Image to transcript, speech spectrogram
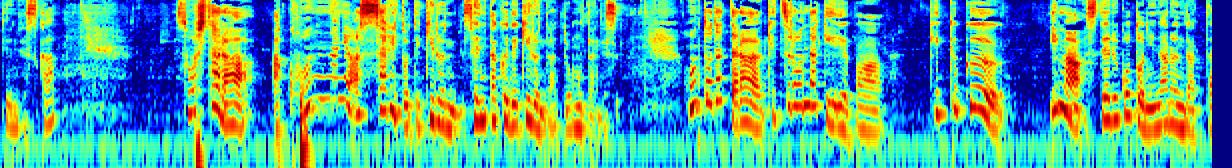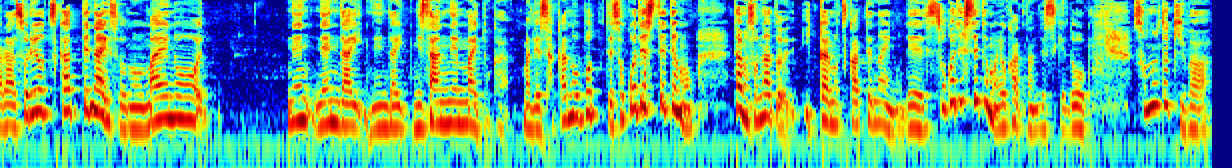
ていうんですか。そうしたらあこんなにあっさりとできる選択できるんだって思ったんです。本当だったら結論だけ言えば結局今捨てることになるんだったらそれを使ってないその前の年年代年代23年前とかまで遡ってそこで捨てても多分その後一回も使ってないのでそこで捨ててもよかったんですけどその時は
